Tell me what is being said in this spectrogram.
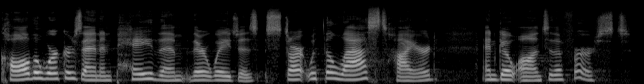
call the workers in and pay them their wages. Start with the last hired and go on to the first.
